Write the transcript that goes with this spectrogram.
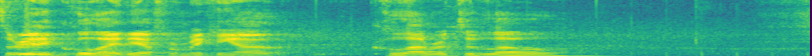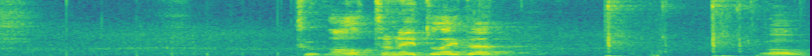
It's a really cool idea for making a collaborative level. To alternate like that? Whoa.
